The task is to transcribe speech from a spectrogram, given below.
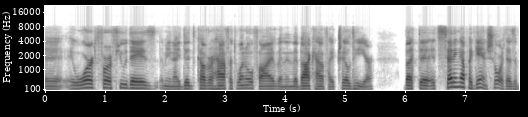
Uh, it worked for a few days. I mean, I did cover half at 105, and in the back half, I trailed here. But uh, it's setting up again short as a,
